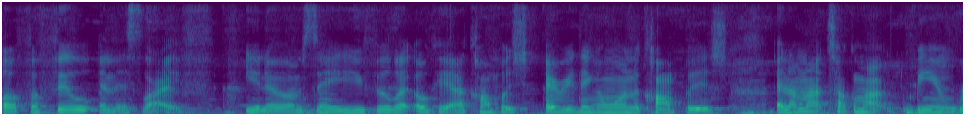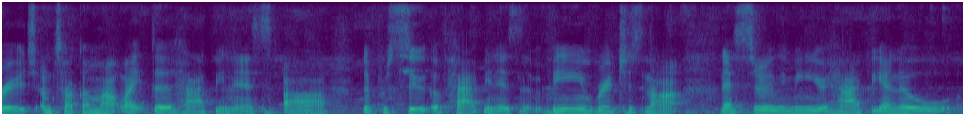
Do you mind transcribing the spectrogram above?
uh, fulfilled in this life. You know i'm saying? You feel like okay i accomplished everything i want to accomplish. And i'm not talking about being rich. I'm talking about like the happiness uh, the pursuit of happiness. Being rich is not necessarily mean you're happy. I know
